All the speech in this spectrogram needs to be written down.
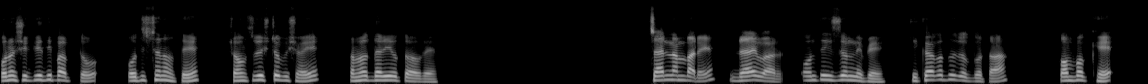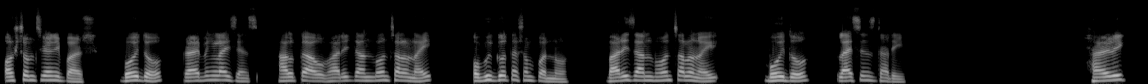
কোনো স্বীকৃতিপ্রাপ্ত প্রতিষ্ঠান হতে সংশ্লিষ্ট বিষয়ে সনদধারী হতে হবে। চার নম্বরে, ড্রাইভার উনত্রিশ জন নেবে। শিক্ষাগত যোগ্যতা, কমপক্ষে অষ্টম শ্রেণি পাস। বৈধ ড্রাইভিং লাইসেন্স, হালকা ও ভারী যানবাহন চালনায় অভিজ্ঞতা সম্পন্ন। ভারী যানবাহন চালনায় বৈধ লাইসেন্সধারী। শারীরিক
